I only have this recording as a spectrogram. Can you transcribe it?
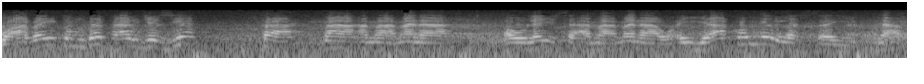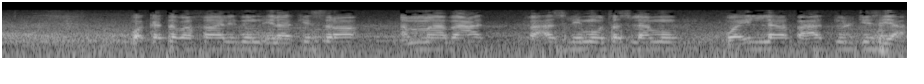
وأبيتم دفع الجزية فما أمامنا أو ليس أمامنا وإياكم إلا السيف. نعم. وكتب خالد إلى كسرى أما بعد فأسلموا تسلموا وإلا فأدوا الجزية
